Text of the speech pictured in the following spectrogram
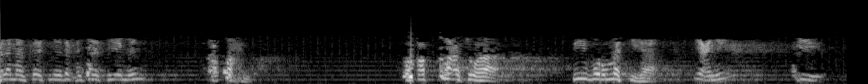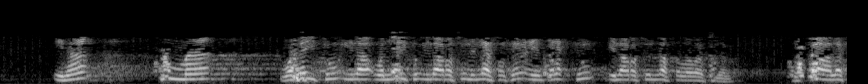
على ما انتهيت من الذبح انتهت هي من الطحن. وقطعتها في برمتها. يعني في إناء. ثم وليت إلى وليت إلى رسول الله صلى الله عليه وسلم انطلقت إلى رسول الله صلى الله عليه وسلم. وقالت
